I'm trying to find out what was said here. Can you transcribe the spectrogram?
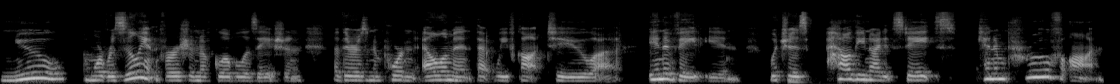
new, more resilient version of globalization, that there is an important element that we've got to uh, innovate in, which is how the United States can improve on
